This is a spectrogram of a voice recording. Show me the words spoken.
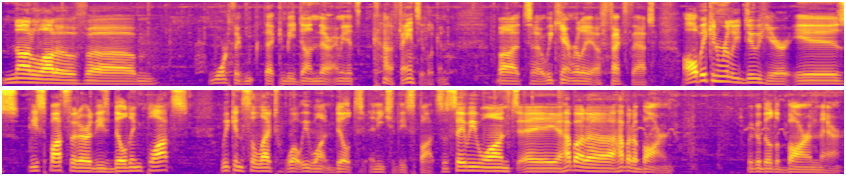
not a lot of um, work that, that can be done there. I mean, it's kind of fancy looking, but uh, we can't really affect that. All we can really do here is these spots that are these building plots. We can select what we want built in each of these spots. So say we want a how about a how about a barn? We could build a barn there,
